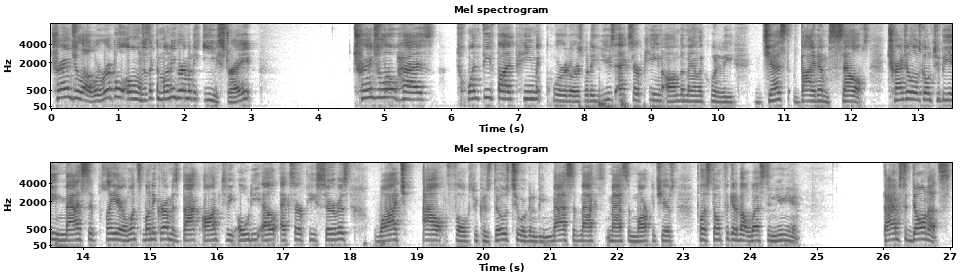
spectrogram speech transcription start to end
trangelo where ripple owns it's like the moneygram of the east right trangelo has 25 payment corridors where they use XRP and on-demand liquidity just by themselves. Trangelo is going to be a massive player. Once MoneyGram is back onto the ODL XRP service, watch out, folks, because those two are going to be massive, massive, massive market shares. Plus, don't forget about Western Union. Dimes to donuts.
